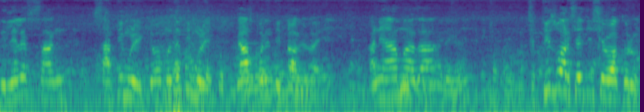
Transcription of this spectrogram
दिलेल्या सांग साथीमुळे किंवा मदतीमुळे मी आजपर्यंत इथं आलेलो आहे. आणि हा माझा छत्तीस वर्षाची सेवा करून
